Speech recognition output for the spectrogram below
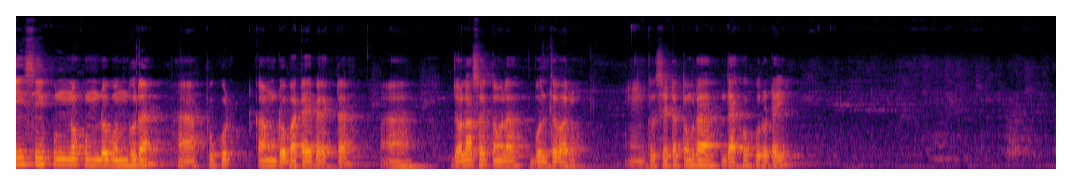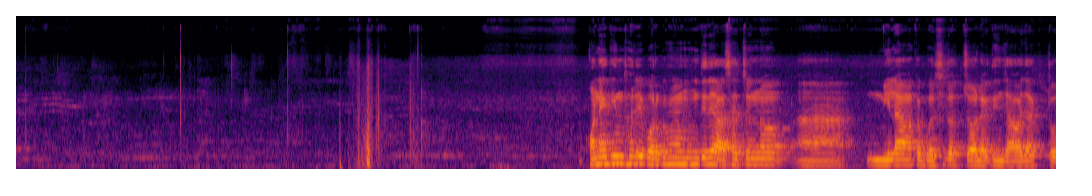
এই সেই পুণ্যকুণ্ড বন্ধুরা পুকুর কাম ডোবা টাইপের একটা জলাশয় তোমরা বলতে পারো। তো সেটা তোমরা দেখো পুরোটাই। অনেক দিন ধরে বর্গভীমা মন্দিরে আসার জন্য নীলা আমাকে বলছিল, চল একদিন যাওয়া যাক। তো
